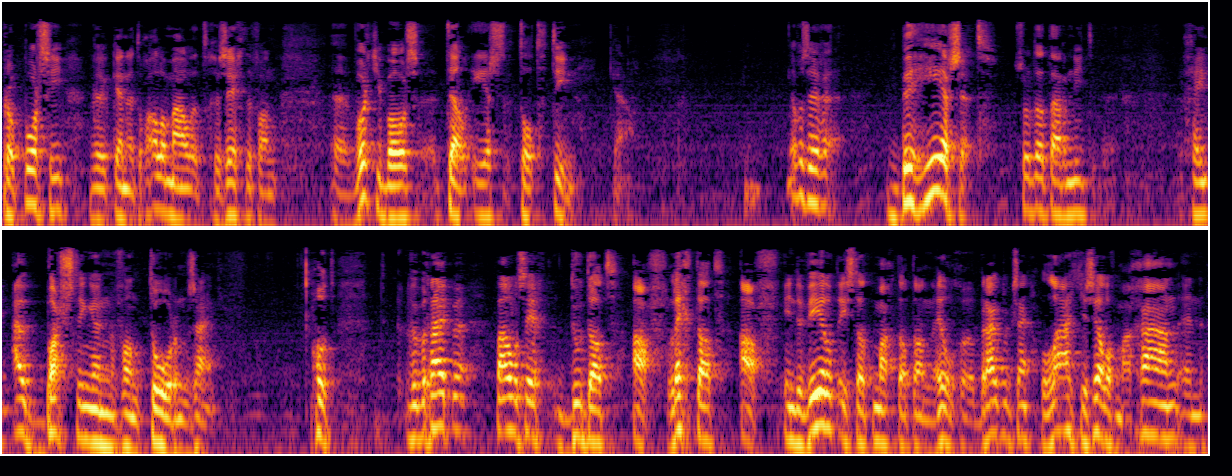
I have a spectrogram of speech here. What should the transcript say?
proportie. We kennen toch allemaal het gezegde van: uh, word je boos, tel eerst tot tien. Ja. Dat wil zeggen, beheers het. Zodat daar niet, geen uitbarstingen van toren zijn. Goed, we begrijpen, Paulus zegt, doe dat af. Leg dat af. In de wereld is dat, mag dat dan heel gebruikelijk zijn. Laat jezelf maar gaan en,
